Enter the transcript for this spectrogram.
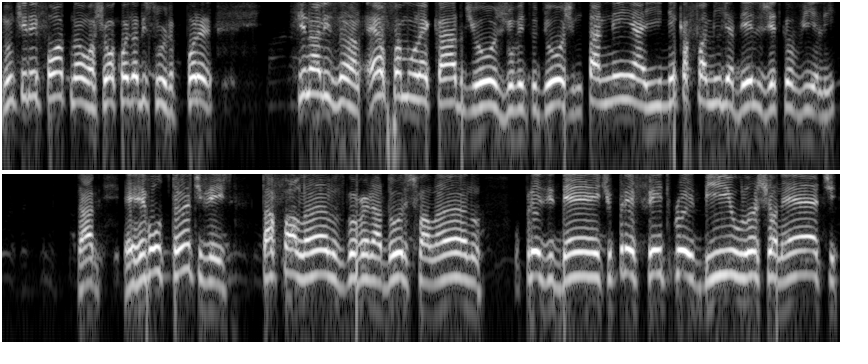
Não tirei foto, não, achei uma coisa absurda. Por, finalizando, essa molecada de hoje, juventude de hoje, não tá nem aí, nem com a família dele, do jeito que eu vi ali. Sabe? É revoltante ver isso. Tá falando, os governadores falando, o presidente, o prefeito proibiu o lanchonete,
